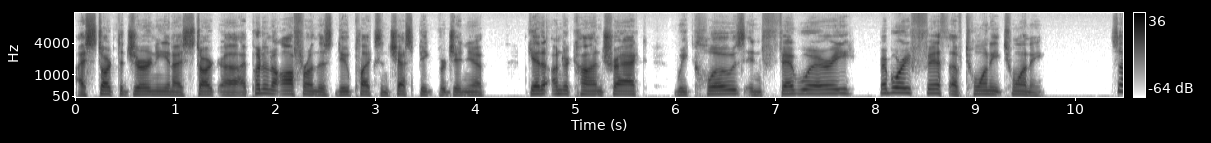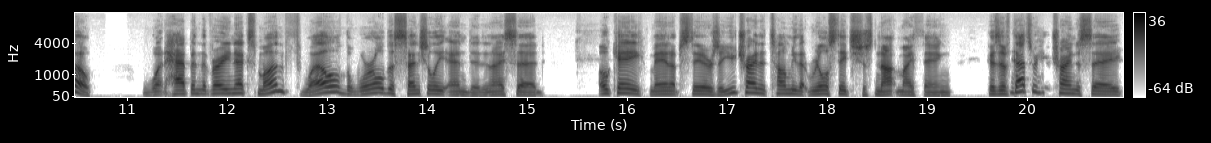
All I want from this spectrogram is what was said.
I start the journey and I start, uh, I put in an offer on this duplex in Chesapeake, Virginia, get it under contract. We close in February, February 5th of 2020. So what happened the very next month? Well, the world essentially ended. And I said, okay, man upstairs, are you trying to tell me that real estate's just not my thing? Because if that's what you're trying to say,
